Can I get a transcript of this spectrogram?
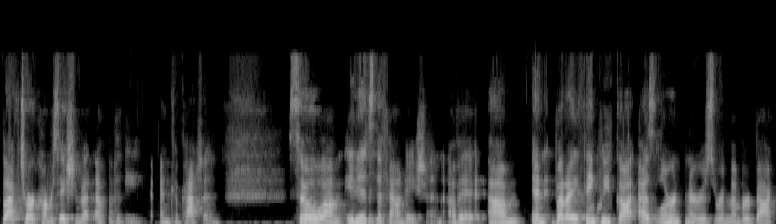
Back to our conversation about empathy and compassion. So um, it is the foundation of it. Um, and but i think we've got as learners remember back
